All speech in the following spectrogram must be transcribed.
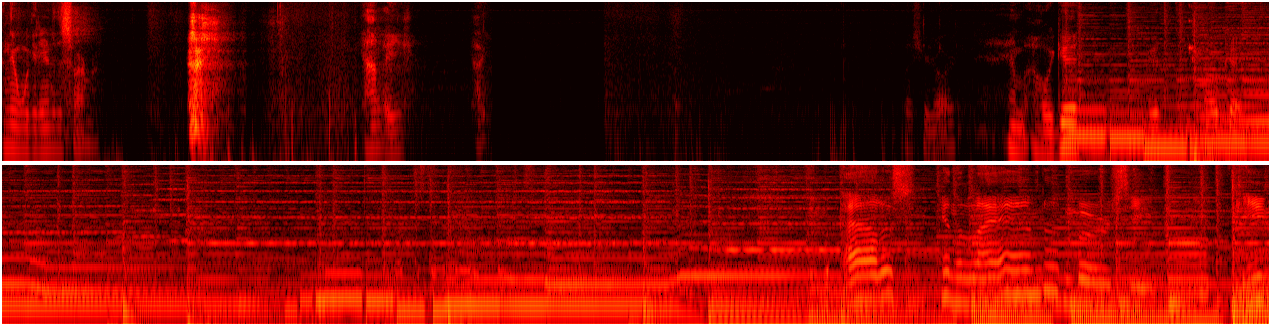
And then we'll get into the sermon. Annie. Bless your heart. Am, are we good? Good. Okay. In the palace, in the land of mercy, the King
